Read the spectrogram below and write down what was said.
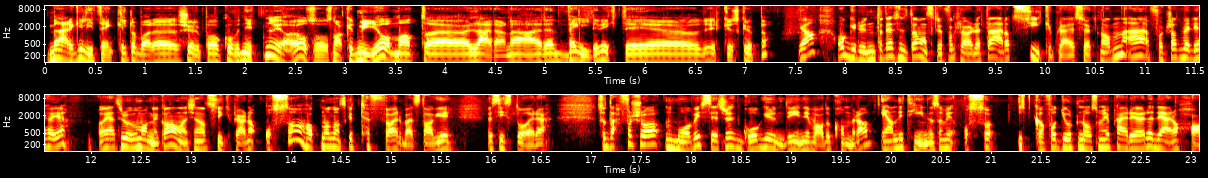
Men er det ikke litt enkelt å bare skylde på covid-19? Vi har jo også snakket mye om at eh, lærerne er en veldig viktig eh, yrkesgruppe. Ja, og grunnen til at jeg synes det er vanskelig å forklare dette, er at sykepleiersøknadene er fortsatt veldig høye. Og jeg tror mange kan anerkjenne at sykepleierne også har hatt noen ganske tøffe arbeidsdager det siste året. Så Derfor så må vi gå grundig inn i hva det kommer av. En av de tingene som vi også ikke har fått gjort nå som vi pleier å gjøre, det er å ha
